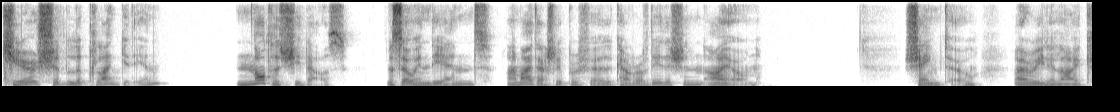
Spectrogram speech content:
Kyr should look like Gideon, not as she does. So in the end, I might actually prefer the cover of the edition I own. Shame though, I really like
